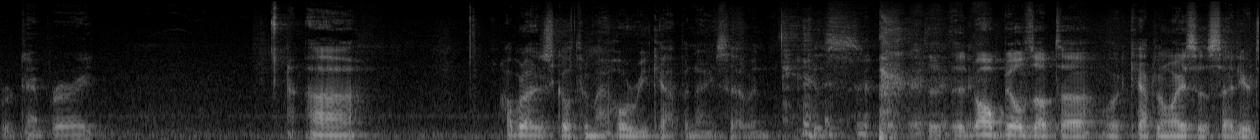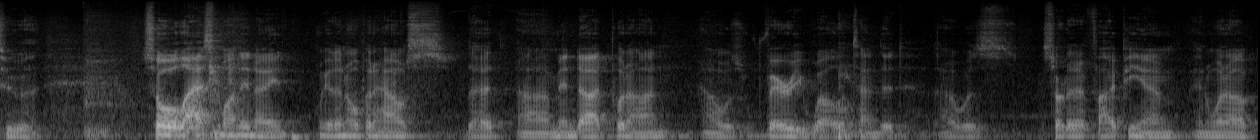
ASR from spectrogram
for temporary? Uh, How about I just go through my whole recap of ninety-seven? Because it it all builds up to what Captain Weiss has said here too. So last Monday night, we had an open house that uh, MnDOT put on. It was very well attended. I was, started at five PM and went up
